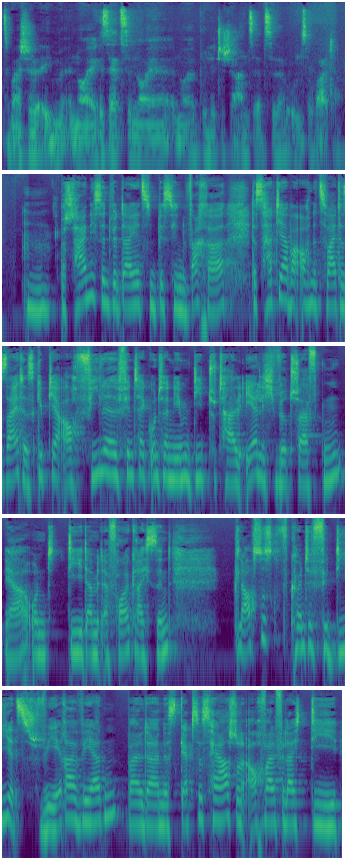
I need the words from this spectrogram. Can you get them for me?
Zum Beispiel eben neue Gesetze, neue, neue politische Ansätze und so weiter. Wahrscheinlich sind wir da jetzt ein bisschen wacher. Das hat ja aber auch eine zweite Seite. Es gibt ja auch viele Fintech-Unternehmen, die total ehrlich wirtschaften, ja, und die damit erfolgreich sind. Glaubst du, es könnte für die jetzt schwerer werden, weil da eine Skepsis herrscht und auch weil vielleicht die,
